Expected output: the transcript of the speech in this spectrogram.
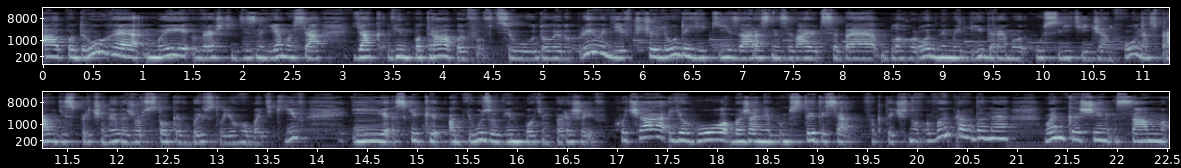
А по-друге, ми врешті дізнаємося, як він потрапив в цю долину привидів. Що люди, які зараз називають себе благородними лідерами у світі Джанху, насправді спричинили жорстоке вбивство його батьків, і скільки аб'юзу він потім пережив. Хоча його бажання помститися фактично виправдане, Вен Кашін сам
